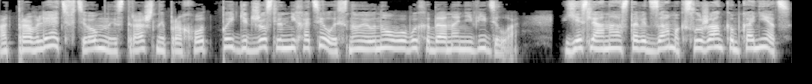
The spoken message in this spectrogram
Отправлять в темный и страшный проход Пегги Джослин не хотелось, но и нового выхода она не видела. Если она оставит замок, служанкам конец.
